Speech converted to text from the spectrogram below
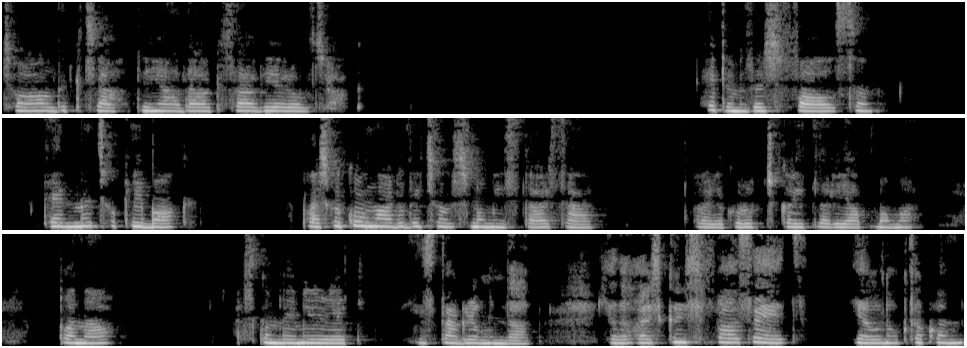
çoğaldıkça dünya daha güzel bir yer olacak. Hepimize şifa olsun. Kendine çok iyi bak. Başka konularda da çalışmamı istersen, öyle grupçu kayıtları yapmamı bana Aşkım Demirek Instagram'ından ya da aşkın şifası et yahoo.com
